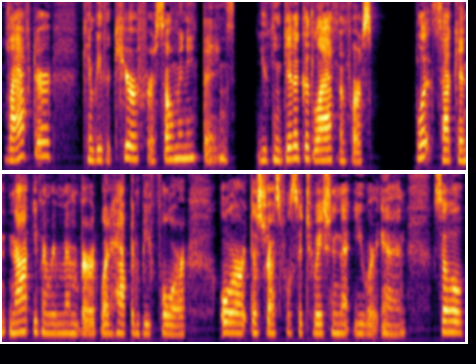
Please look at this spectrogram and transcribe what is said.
Laughter can be the cure for so many things. You can get a good laugh and for a split second not even remembered what happened before or the stressful situation that you were in. So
